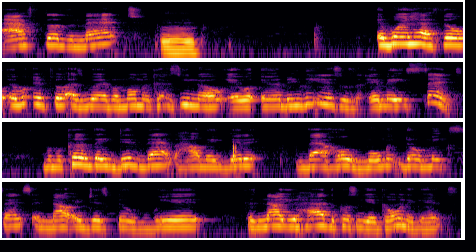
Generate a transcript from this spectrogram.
after the match, hmm it wouldn't have feel it wouldn't feel as weird of a moment because you know it would it would be leading to it made sense. But because they did that, how they did it, that whole moment don't make sense, and now it just feel weird because now you have the person you're going against,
